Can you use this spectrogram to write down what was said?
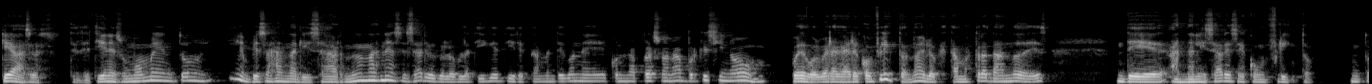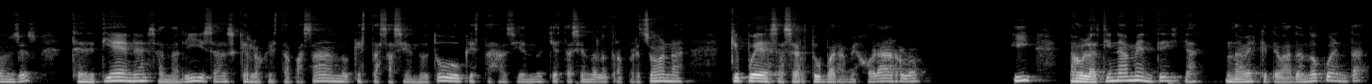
¿Qué haces? Te detienes un momento y empiezas a analizar. No, es necesario que lo platiques directamente con, e, con la persona porque si no puede volver a caer el conflicto, ¿no? Y lo que estamos tratando es de analizar ese conflicto. Entonces, te detienes, analizas qué es lo que está pasando, qué estás haciendo tú, qué estás haciendo, qué está haciendo la otra persona, qué puedes hacer tú para mejorarlo. Y paulatinamente ya una vez que te vas dando cuenta,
